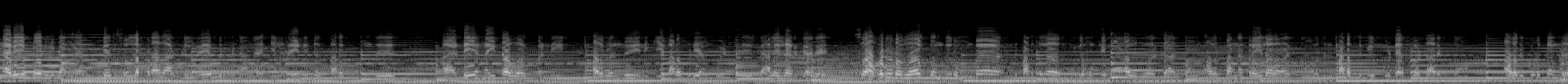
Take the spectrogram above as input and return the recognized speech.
நிறைய பேர் இருக்காங்க. பேர் சொல்லப்படாத ஆட்கள் நிறைய பேர் இருக்காங்க. என்னோட எடிட்டர் பரத் வந்து டே அண்ட் நைட்டா ஒர்க் பண்ணி அவர் வந்து இன்னைக்கு வர முடியாம போயிடுச்சு வேலையில இருக்காரு. ஸோ அவரோட ஒர்க் வந்து ரொம்ப இந்த படத்துல மிக முக்கியமான ஒரு ஒர்க்கா இருக்கும். அவர் பண்ண ட்ரெய்லரா இருக்கும் ஒரு படத்துக்கு போட்ட எஃபர்ட்டாக இருக்கும் அவர் கொடுத்த அந்த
